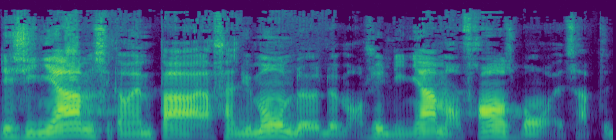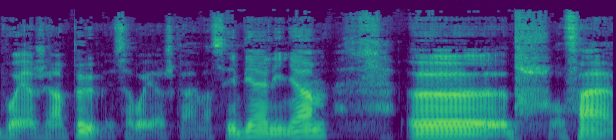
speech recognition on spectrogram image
des ignames, c'est quand même pas à la fin du monde de, manger de l'igname en France. Bon, ça a peut-être voyagé un peu, mais ça voyage quand même assez bien l'igname. Euh, enfin,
